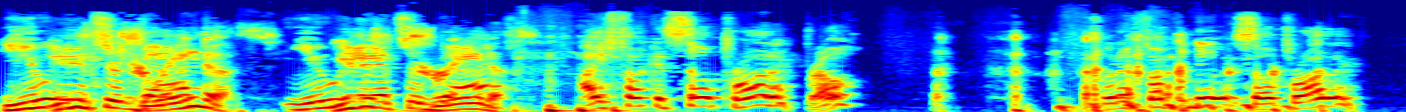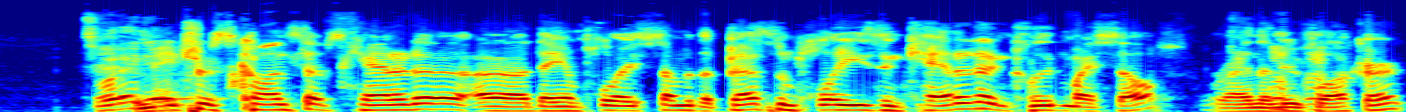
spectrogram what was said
you, You answered drain back. us. You, You answered drain back. us. I fucking sell product, bro. That's what I fucking do. I sell product. That's what I do. Matrix Concepts Canada. Uh, they employ some of the best employees in Canada, including myself, Ryan the new Flockhart.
